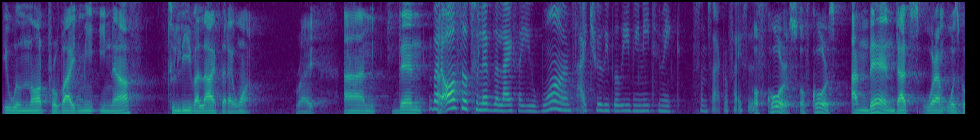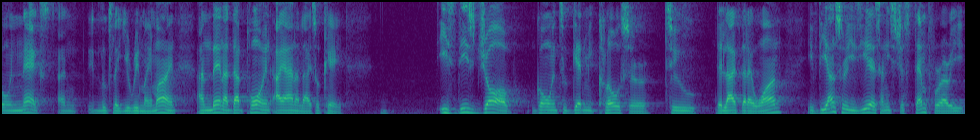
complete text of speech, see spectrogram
it will not provide me enough to live a life that I want, right? And then But also to live the life that you want, I truly believe you need to make some sacrifices. Of course, of course. And then that's where I was going next. And it looks like you read my mind. And then at that point, I analyze okay, is this job going to get me closer to the life that I want? If the answer is yes and it's just temporary,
